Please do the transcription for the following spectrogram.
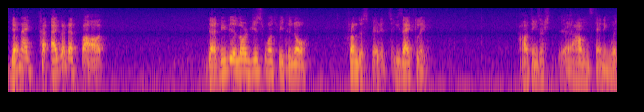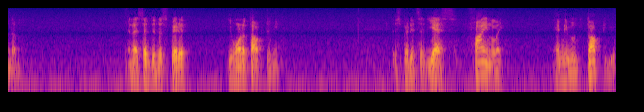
Then I, I got a thought that maybe the Lord just wants me to know from the spirits exactly how things are, uh, how I'm standing with them. And I said to the spirit, "You want to talk to me?" The spirit said, "Yes, finally, and we will talk to you.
